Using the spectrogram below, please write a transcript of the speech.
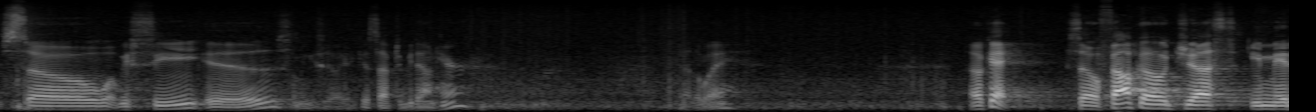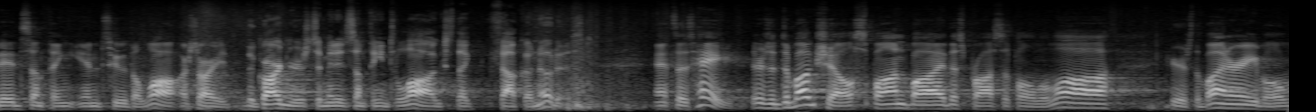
So what we see is, let me see, I guess I have to be down here. By The way. Okay, so Falco just emitted something into the log, or sorry, the gardeners emitted something into logs that Falco noticed. And it says, hey, there's a debug shell spawned by this process, blah, blah, blah. Here's the binary, blah, blah,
